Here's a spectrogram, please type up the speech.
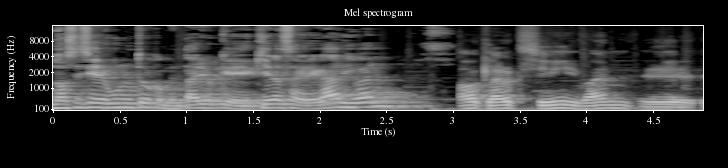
No sé si hay algún otro comentario que quieras agregar, Iván. Oh, claro que sí, Iván. Eh,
